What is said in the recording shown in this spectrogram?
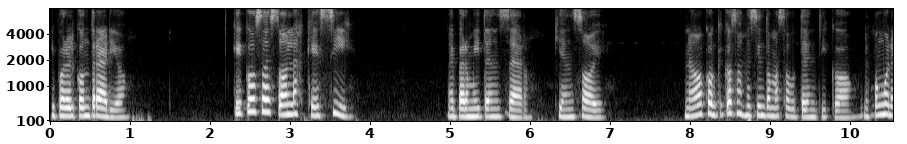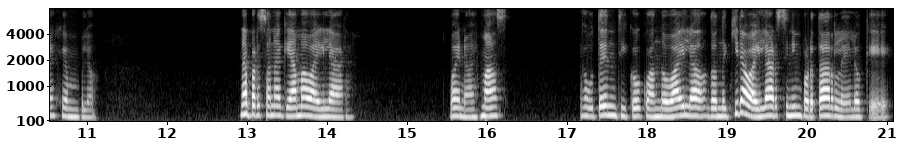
Y por el contrario, ¿qué cosas son las que sí me permiten ser quien soy? ¿No? ¿Con qué cosas me siento más auténtico? Les pongo un ejemplo. Una persona que ama bailar. Bueno, es más, auténtico cuando baila, donde quiera bailar, sin importarle lo que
